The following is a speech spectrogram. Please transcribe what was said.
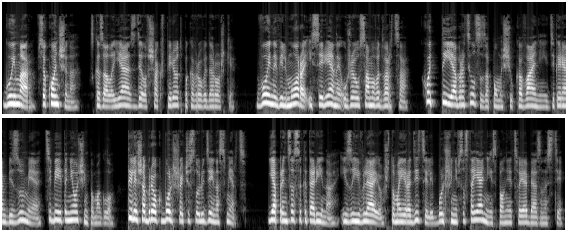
«Гуймар, все кончено», — сказала я, сделав шаг вперед по ковровой дорожке. «Воины Вильмора и Сирены уже у самого дворца. Хоть ты и обратился за помощью к Аване и дикарям безумия, тебе это не очень помогло. Ты лишь обрек большее число людей на смерть. Я принцесса Катарина и заявляю, что мои родители больше не в состоянии исполнять свои обязанности.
